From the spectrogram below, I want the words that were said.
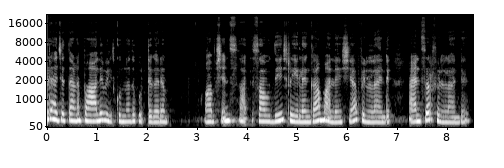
രാജ്യത്താണ് പാൽ വിൽക്കുന്നത് കുറ്റകരം? Options Saudi Sri Lanka Malaysia Finland. Answer Finland.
